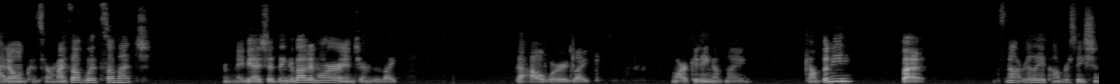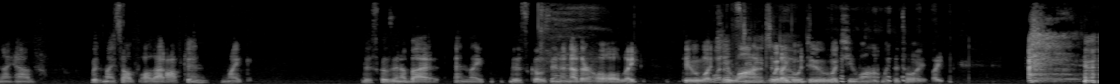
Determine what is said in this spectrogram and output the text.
I don't concern myself with so much. maybe I should think about it more in terms of like the outward like marketing of my company, but it's not really a conversation I have with myself all that often. I'm like, this goes in a butt, and like this goes in another hole. Like, do what, What you else do you want. With, like, do what you want with the toy. Like,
